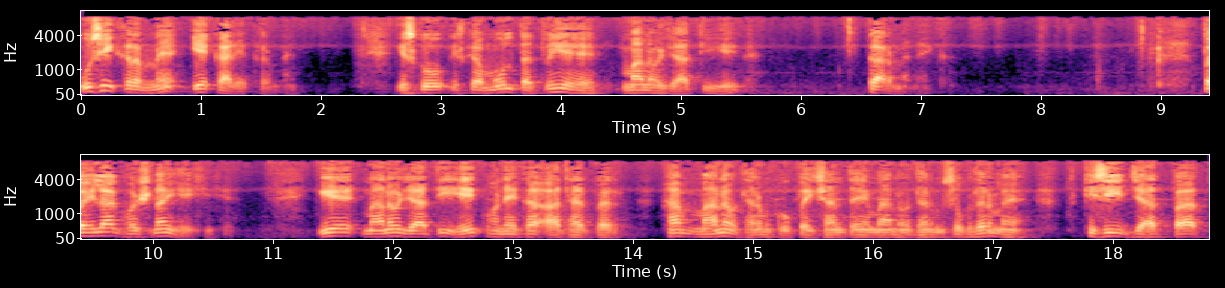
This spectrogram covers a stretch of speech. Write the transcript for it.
उसी क्रम में एक कार्यक्रम है। इसको, इसका मूल तत्व ही है, मानव जाति एक कर्म अनेक पहला घोषणा यही है। ये मानव जाति एक होने का आधार पर हम मानव धर्म को पहचानते हैं, मानव धर्म शुभ धर्म है। किसी जात पात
